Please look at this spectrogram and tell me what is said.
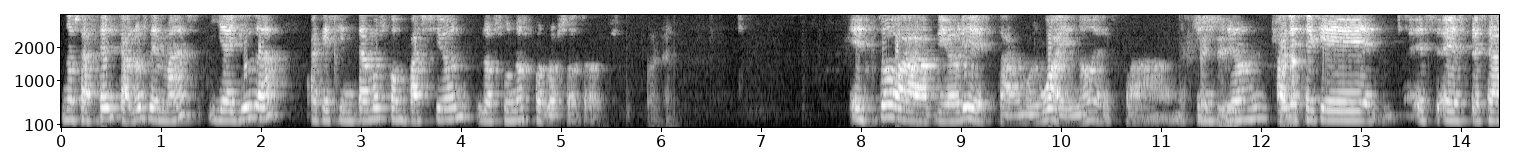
nos acerca a los demás y ayuda a que sintamos compasión los unos por los otros. Vale. Esto a priori está muy guay, ¿no? Esta definición Sí. Suena- parece que es, expresa,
